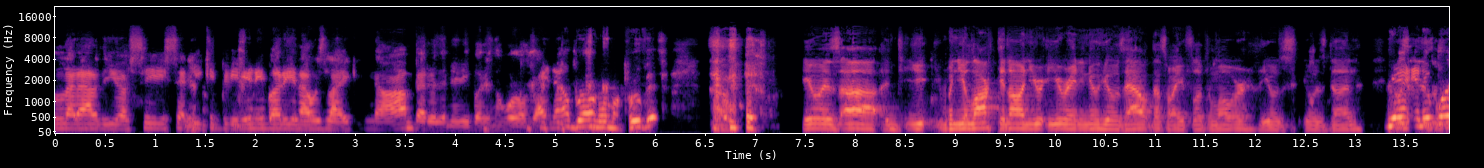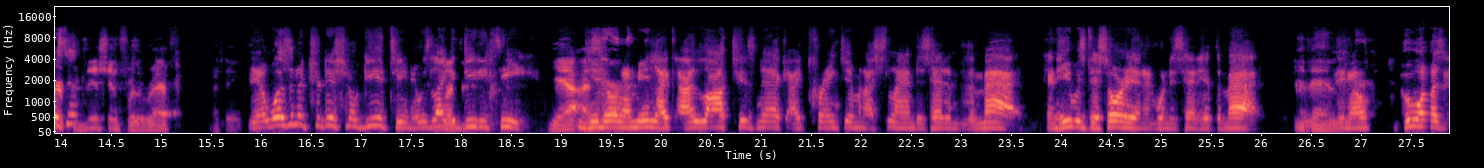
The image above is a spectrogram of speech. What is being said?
let out of the UFC, said yeah. he could beat anybody, and I was like, "No, nah, I'm better than anybody in the world right now, bro. I'm gonna prove it." It was uh, you, when you locked it on, you you already knew he was out. That's why you flipped him over. He was it was done. Yeah, it was, and it, was not position for the ref. I think. Yeah, it wasn't a traditional guillotine. It was like a DDT. Yeah, I you know what I mean. Like I locked his neck, I cranked him, and I slammed his head into the mat, and he was disoriented when his head hit the mat. And then you know who was it?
